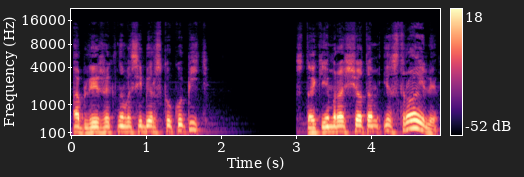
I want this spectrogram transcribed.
а ближе к Новосибирску купить. С таким расчетом и строили?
